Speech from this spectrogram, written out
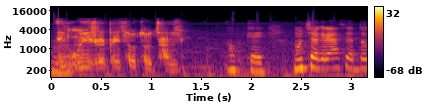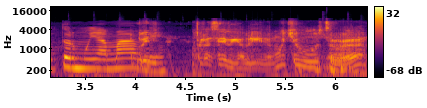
un irrespeto total. Ok, muchas gracias, doctor, muy amable. un placer, Gabriela, mucho gusto, ¿verdad?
